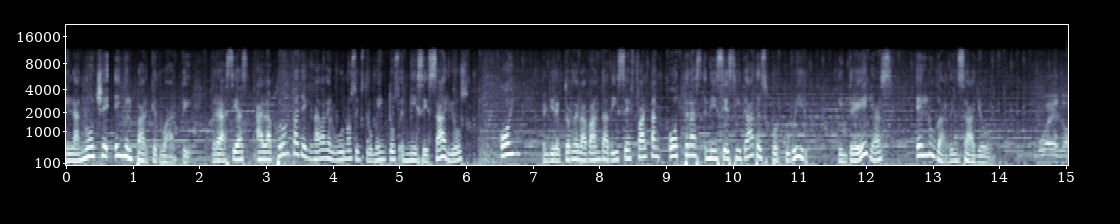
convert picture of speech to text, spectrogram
en la noche en el Parque Duarte. Gracias a la pronta llegada de algunos instrumentos necesarios, hoy el director de la banda dice faltan otras necesidades por cubrir, entre ellas el lugar de ensayo. Bueno,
